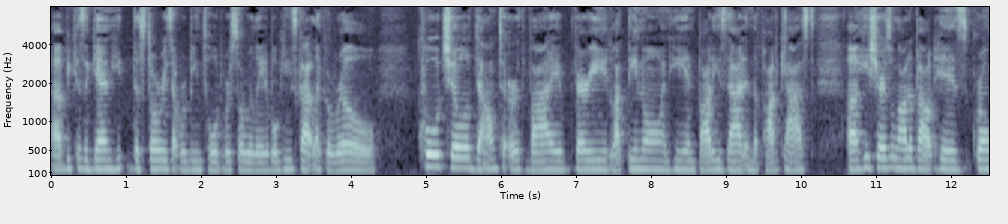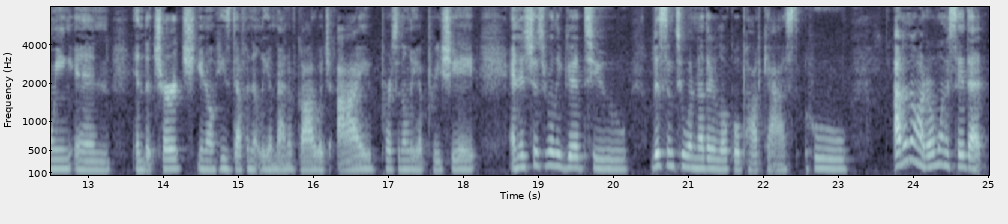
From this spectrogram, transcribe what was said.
Uh, because again, he, the stories that were being told were so relatable. He's got like a real cool, chill, down to earth vibe, very Latino, and he embodies that in the podcast. Uh, he shares a lot about his growing in in the church. You know, he's definitely a man of God, which I personally appreciate. And it's just really good to listen to another local podcast who I don't know, I don't want to say that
